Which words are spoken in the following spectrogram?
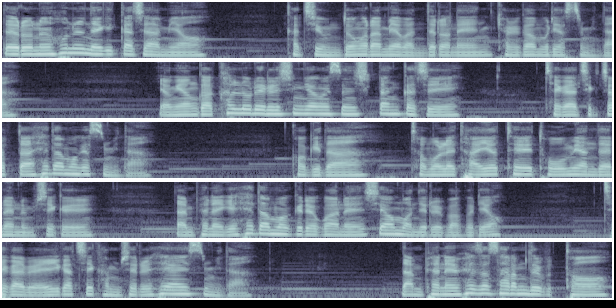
때로는 혼을 내기까지 하며 같이 운동을 하며 만들어낸 결과물이었습니다. 영양과 칼로리를 신경을 쓴 식단까지 제가 직접 다 해다 먹였습니다. 거기다 저 몰래 다이어트에 도움이 안 되는 음식을 남편에게 해다 먹으려고 하는 시어머니를 막으려 제가 매일같이 감시를 해야 했습니다. 남편의 회사 사람들부터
